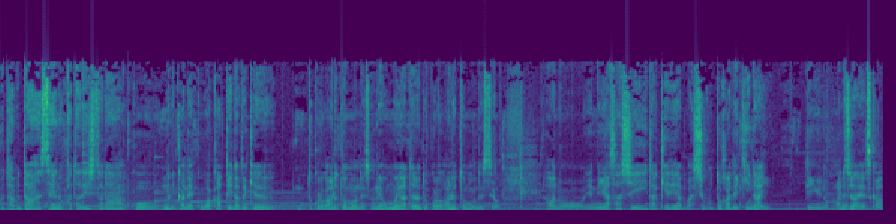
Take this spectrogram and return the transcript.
れ多分男性の方でしたらこう何かねこう分かっていただけるところがあると思うんですよね思い当たるところがあると思うんですよ。あの優しいだけではま仕事ができないっていうのがあるじゃないですか。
